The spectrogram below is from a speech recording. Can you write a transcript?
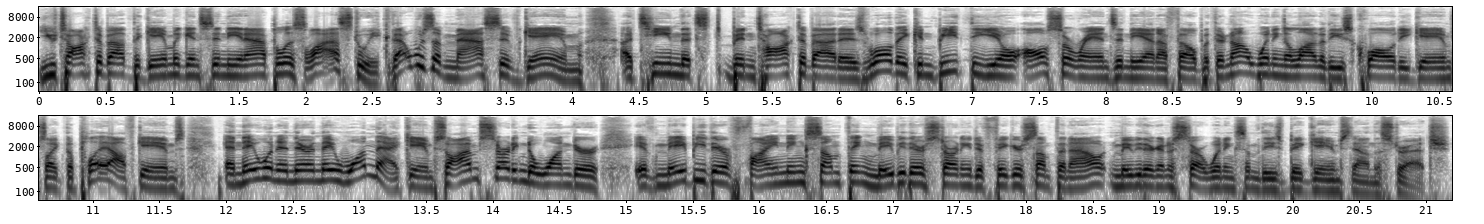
You talked about the game against Indianapolis last week. That was a massive game. A team that's been talked about as well. They can beat the you know also rans in the NFL, but they're not winning a lot of these quality games like the playoff games. And they went in there and they won that game. So I'm starting to wonder if maybe they're finding something, maybe they're starting to figure something out, maybe they're going to start winning some of these big games down the stretch.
